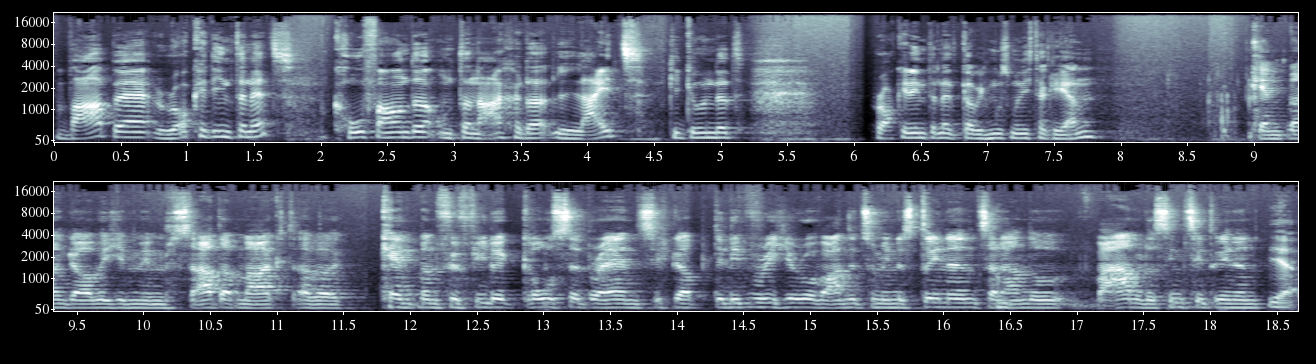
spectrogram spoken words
war bei Rocket Internet, Co-Founder und danach hat er Light gegründet. Rocket Internet, glaube ich, muss man nicht erklären. kennt man, glaube ich, im, Startup-Markt, aber kennt man für viele große Brands. Ich glaube, Delivery Hero waren sie zumindest drinnen, Zalando waren oder sind sie drinnen. Ja.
